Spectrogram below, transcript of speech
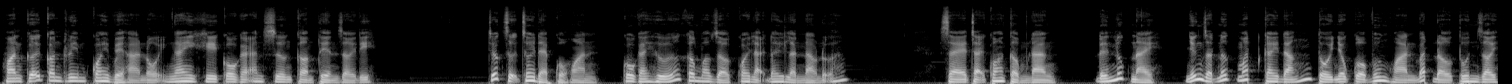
Hoàn cưỡi con Dream quay về Hà Nội ngay khi cô gái ăn xương cầm tiền rời đi. Trước sự chơi đẹp của Hoàn, cô gái hứa không bao giờ quay lại đây lần nào nữa. Xe chạy qua cổng nàng. Đến lúc này, những giọt nước mắt cay đắng tội nhục của Vương Hoàn bắt đầu tuôn rơi.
